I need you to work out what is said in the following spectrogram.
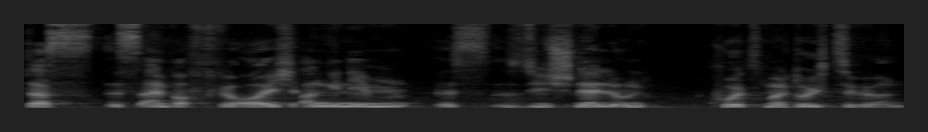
dass es einfach für euch angenehm ist, sie schnell und kurz mal durchzuhören.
